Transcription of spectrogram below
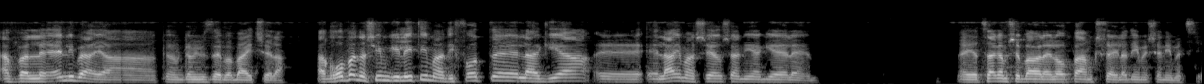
אבל אין לי בעיה גם אם זה בבית שלה. הרוב הנשים גיליתי מעדיפות אה, להגיע אה, אליי מאשר שאני אגיע אליהן. יצא גם שבאו אליי לא פעם כשהילדים ישנים אצלי.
